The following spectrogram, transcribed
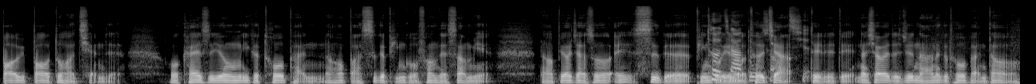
包一包多少钱的，我开始用一个托盘，然后把四个苹果放在上面，然后标价说，哎，四个苹果有特价，对对对，那消费者就拿那个托盘到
